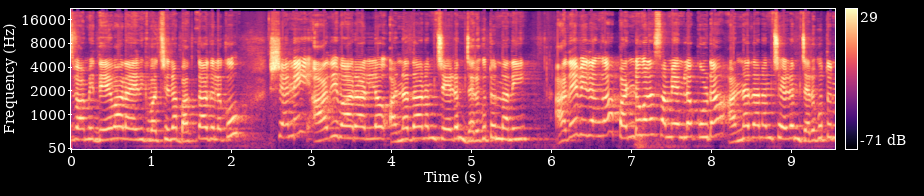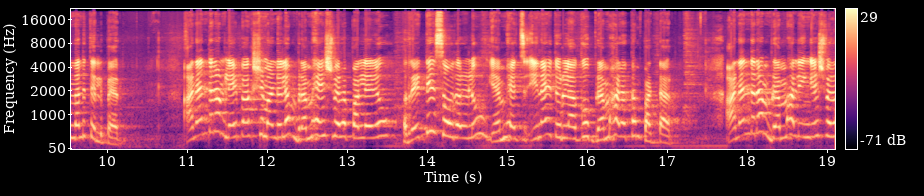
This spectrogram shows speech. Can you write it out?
స్వామి దేవాలయానికి వచ్చిన భక్తాదులకు శని ఆదివారాల్లో అన్నదానం చేయడం జరుగుతుందని అదేవిధంగా పండుగల సమయంలో కూడా అన్నదానం చేయడం జరుగుతుందని తెలిపారు. అనంతరం లేపాక్షి మండలం బ్రహ్మేశ్వరపల్లెలో రెడ్డి సోదరులు ఎంహెచ్ ఇనైతుల్లాకు బ్రహ్మరథం పట్టారు. అనంతరం బ్రహ్మలింగేశ్వర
